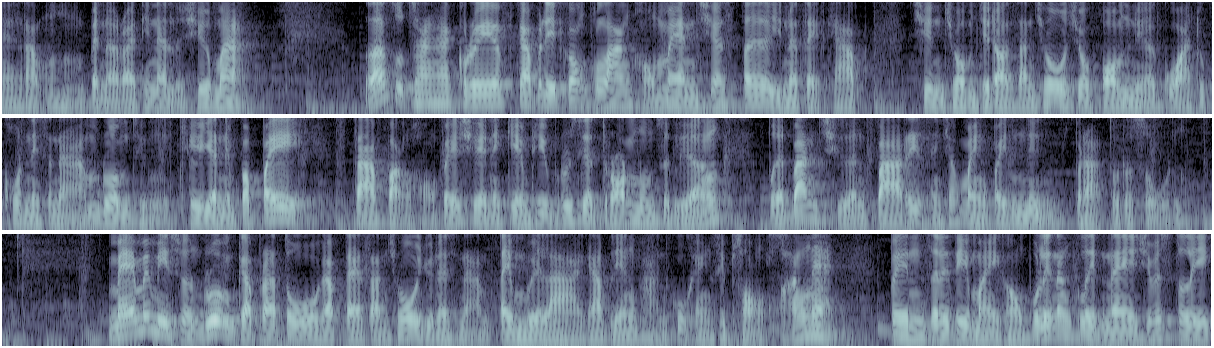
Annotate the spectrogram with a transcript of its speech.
นะครับอื้อหือเป็นอะไรที่น่าเหลือเชื่อมากล่าสุดทางฮากรีฟครับอดีตกองกลางของแมนเชสเตอร์ยูไนเต็ดครับ ชื่นชมเจดอนซันโชโชว์ฟอร์มเหนือกว่าทุกคนในสนามรวมถึงเคลียนเอ็มปาเป้ สตาร์ฝั่งของเปเชในเกมที่บรูเซียดรอนมุนสุดเหลือง เปิดบ้านเฉือนปารีสแซงต์แชร์แมงไป 1 ประตูต่อศูนย์ แม้ไม่มีส่วนร่วมกับประตูครับแต่ซันโชอยู่ในสนามเต็มเวลาครับเลี้ยงผ่านคู่แข่ง 12 ครั้งเนี่ยเป็นสถิติใหม่ของผู้เล่นอังกฤษในแชมเปี้ยนส์ลีก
